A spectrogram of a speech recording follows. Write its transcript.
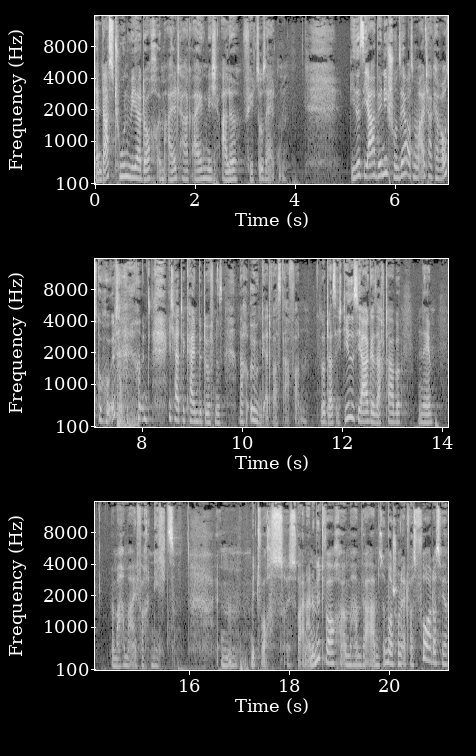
Denn das tun wir ja doch im Alltag eigentlich alle viel zu selten. Dieses Jahr bin ich schon sehr aus meinem Alltag herausgeholt und ich hatte kein Bedürfnis nach irgendetwas davon, sodass ich dieses Jahr gesagt habe, nee, wir machen mal einfach nichts. Mittwochs, es war an einem Mittwoch, ähm, haben wir abends immer schon etwas vor, dass wir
